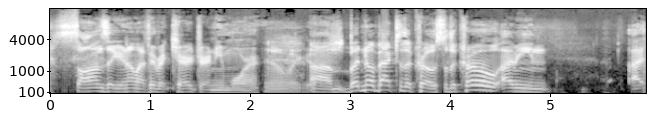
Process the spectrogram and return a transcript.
Sansa, you're not my favorite character anymore. Oh my gosh. Um, but no, back to the Crow. So the Crow, I mean, I,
